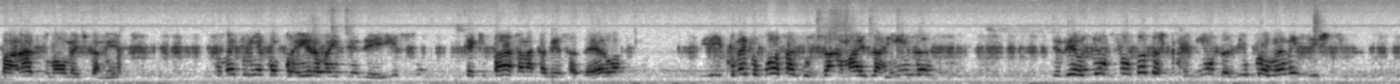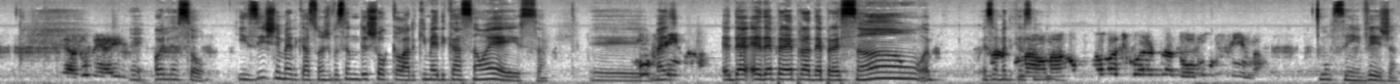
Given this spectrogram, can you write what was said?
parar de tomar o medicamento. Como é que minha companheira vai entender isso? O que é que passa na cabeça dela? E como é que eu posso aguçar mais ainda? Entendeu? Então, são tantas perguntas e o problema existe. Me ajudem aí. É, olha só, existem medicações, você não deixou claro que medicação é essa. É, mas Morfina. é, de, é, depre- é para depressão? É- essa medicação? Não, não, não psicológico é pra dor, morfina. Sim, veja,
